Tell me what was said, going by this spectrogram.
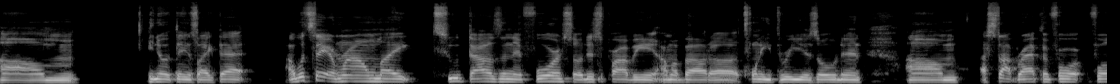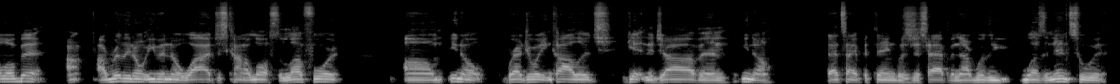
Um, you know, things like that. I would say around like 2004 so this is probably i'm about uh 23 years old and um i stopped rapping for for a little bit i, really don't even know why i just kind of lost the love for it um you know graduating college getting a job and you know that type of thing was just happening i really wasn't into it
